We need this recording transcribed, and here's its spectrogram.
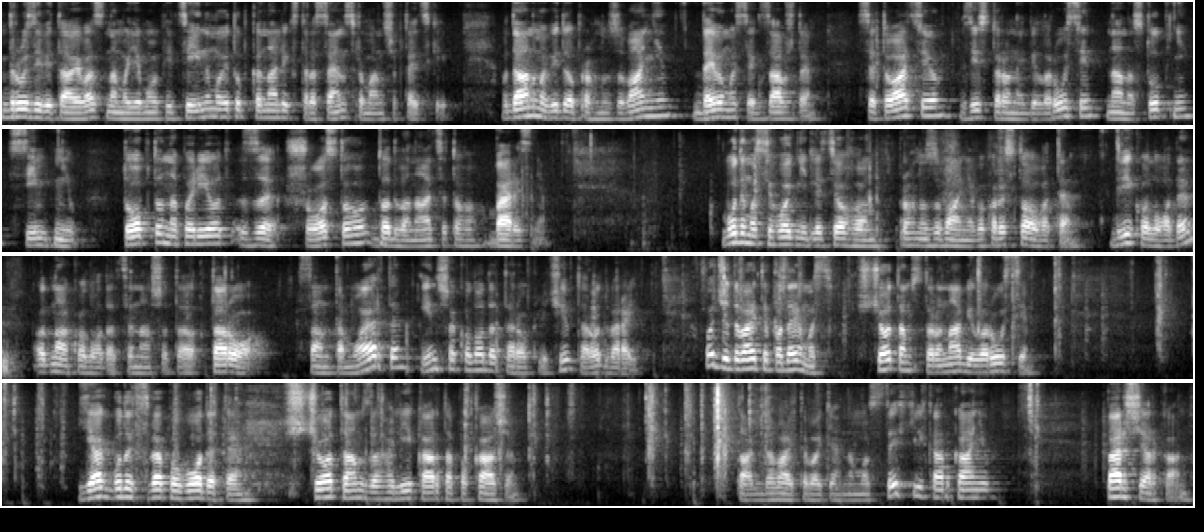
Друзі, вітаю вас на моєму офіційному YouTube каналі Екстрасенс Роман Шептицький. В даному відеопрогнозуванні дивимося, як завжди, ситуацію зі сторони Білорусі на наступні 7 днів, тобто на період з 6 до 12 березня. Будемо сьогодні для цього прогнозування використовувати дві колоди. Одна колода це наша Таро Санта Муерте, інша колода Таро ключів, Таро дверей. Отже, давайте подивимось, що там сторона Білорусі. Як будуть себе поводити? Що там взагалі карта покаже? Так, давайте витягнемо з цих кілька арканів. Перший аркан.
